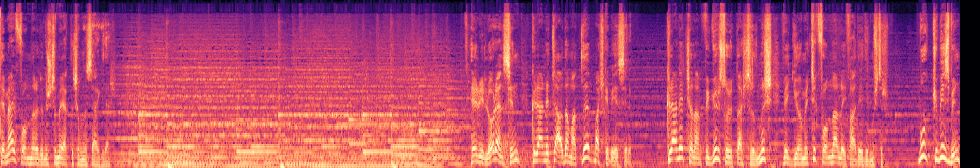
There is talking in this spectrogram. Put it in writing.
temel formlara dönüştürme yaklaşımını sergiler. Henry Lawrence'in Klarnetli Adam adlı başka bir eseri. Klarnet çalan figür soyutlaştırılmış ve geometrik formlarla ifade edilmiştir. Bu kübizmin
